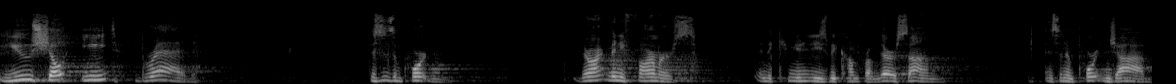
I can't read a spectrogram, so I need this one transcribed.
you shall eat bread. This is important. There aren't many farmers in the communities we come from. There are some. It's an important job.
